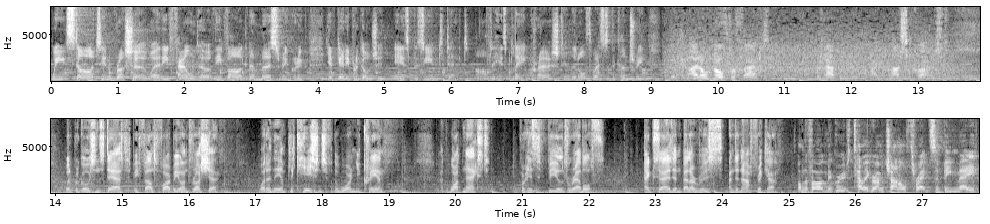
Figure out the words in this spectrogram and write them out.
We start in Russia, where the founder of the Wagner mercenary group, Yevgeny Prigozhin, is presumed dead after his plane crashed in the northwest of the country. I don't know for a fact what happened, but I'm not surprised. Will Prigozhin's death be felt far beyond Russia? What are the implications for the war in Ukraine? And what next for his field rebels, exiled in Belarus and in Africa? On the Wagner Group's Telegram channel, threats have been made,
